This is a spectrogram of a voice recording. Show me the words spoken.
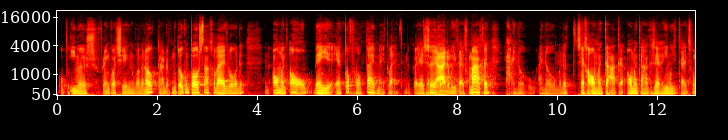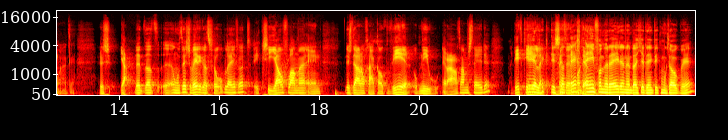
Op e-mails, frankwatching, wat dan ook. Nou, dat moet ook een post aan gewijd worden. En al met al ben je er toch wel tijd mee kwijt. En dan kan jij zeggen, ja, daar moet je tijd voor maken. Ja, I know, I know. Maar dat zeggen al mijn taken. Al mijn taken zeggen, hier moet je tijd voor maken. Dus ja, dat, dat, uh, ondertussen weet ik dat het veel oplevert. Ik zie jouw vlammen en dus daarom ga ik ook weer opnieuw er aandacht aan besteden. Maar dit keer Eerlijk, is dat echt een van de redenen dat je denkt, ik moet ook weer?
